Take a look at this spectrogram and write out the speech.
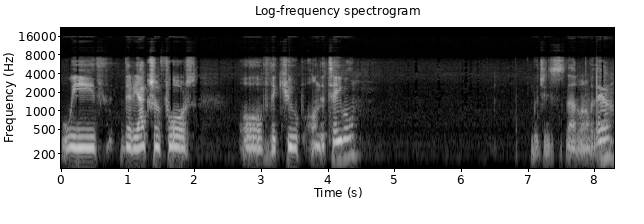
with the reaction force of the cube on the table which is that one over there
